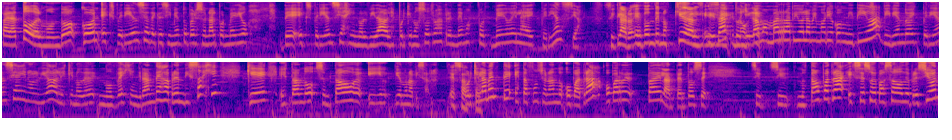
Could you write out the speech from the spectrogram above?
para todo el mundo, con experiencias de crecimiento personal por medio de experiencias inolvidables, porque nosotros aprendemos por medio de las experiencias. Sí, claro, es donde nos queda el. Exacto, nos- llegamos más rápido a la memoria cognitiva viviendo experiencias inolvidables que nos, de- nos dejen grandes aprendizajes que estando sentados y viendo una pizarra. Exacto. Porque la mente está funcionando o para atrás o para adelante. Entonces, si, si no estamos para atrás, exceso de pasado, depresión.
